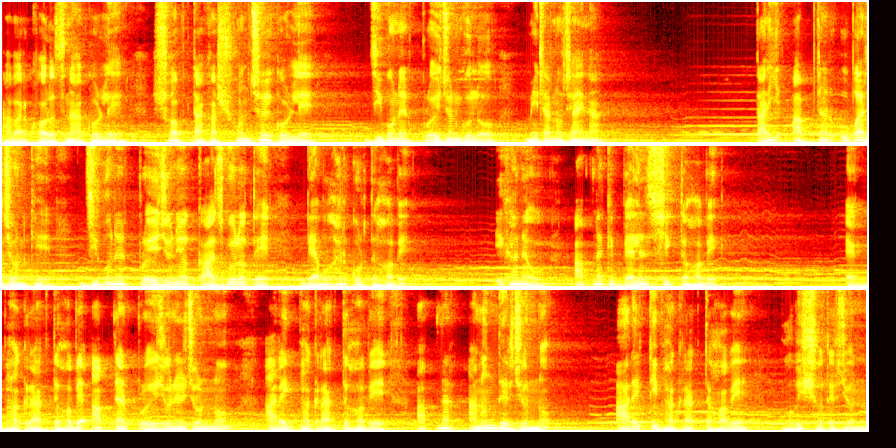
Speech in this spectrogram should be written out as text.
আবার খরচ না করলে সব টাকা সঞ্চয় করলে জীবনের প্রয়োজনগুলো মেটানো যায় না। তাই আপনার উপার্জনকে জীবনের প্রয়োজনীয় কাজগুলোতে ব্যবহার করতে হবে। এখানেও আপনাকে ব্যালেন্স শিখতে হবে। এক ভাগ রাখতে হবে আপনার প্রয়োজনের জন্য, আরেক ভাগ রাখতে হবে আপনার আনন্দের জন্য। আর একটি ভাগ রাখতে হবে ভবিষ্যতের জন্য।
